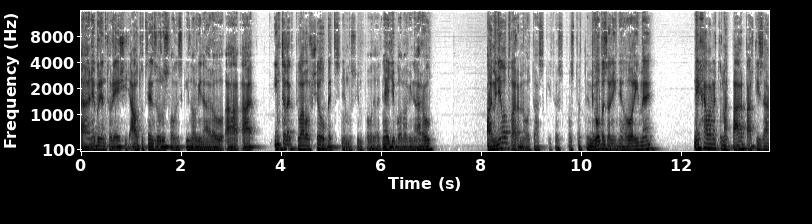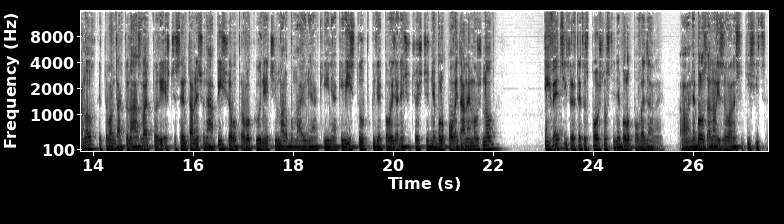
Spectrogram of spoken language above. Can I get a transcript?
Nebudem to riešiť autocenzúru slovenských novinárov a, a intelektuálov všeobecne, musím povedať. Nejde o novinárov. Ale my neotvárame otázky, to je podstatné. My vôbec o nich nehovoríme. Nechávame to na pár partizánoch, keď to mám takto nazvať, ktorí ešte sem tam niečo napíšu alebo provokujú niečím, alebo majú nejaký, nejaký výstup, kde povedia niečo, čo ešte nebolo povedané možno. Tých vecí, ktoré v tejto spoločnosti nebolo povedané a nebolo zanalizované, sú tisíce.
